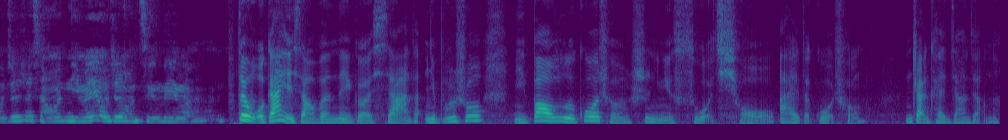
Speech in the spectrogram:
我就是想问，你们有这种经历吗？对，我刚也想问那个夏，他你不是说你暴露的过程是你所求爱的过程？你展开讲讲呢？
